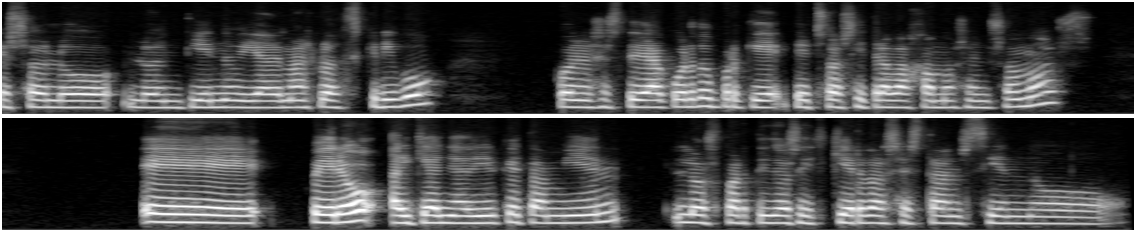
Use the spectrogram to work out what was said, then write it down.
Eso lo, entiendo y además lo escribo. Con eso estoy de acuerdo porque de hecho así trabajamos en Somos. Eh, pero hay que añadir que también los partidos de izquierdas están siendo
